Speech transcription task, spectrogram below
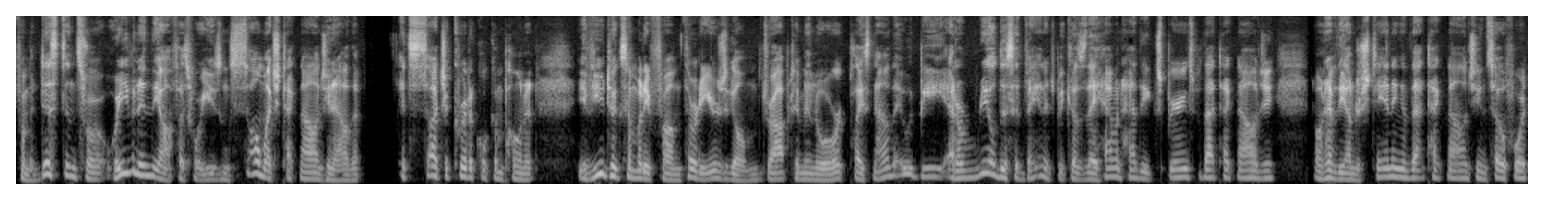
from a distance or, or even in the office. We're using so much technology now that it's such a critical component. If you took somebody from 30 years ago and dropped him into a workplace now, they would be at a real disadvantage because they haven't had the experience with that technology, don't have the understanding of that technology and so forth.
